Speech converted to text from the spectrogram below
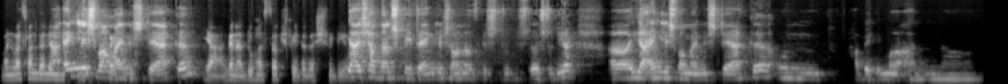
Und was waren deine ja, Englisch war meine Stärke. Ja, genau. Du hast auch später das studiert. Ja, ich habe dann später Englisch auch noch äh, studiert. Äh, ja, Englisch war meine Stärke und habe immer an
